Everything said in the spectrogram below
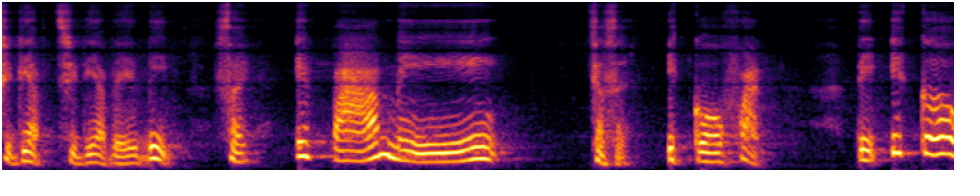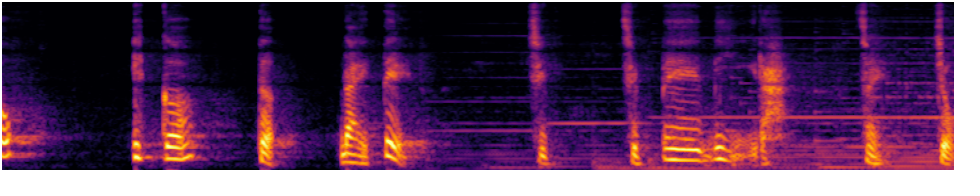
一粒一粒的米，所以一把米就是一个饭，第一个一个的来对，一一杯米啦。这就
